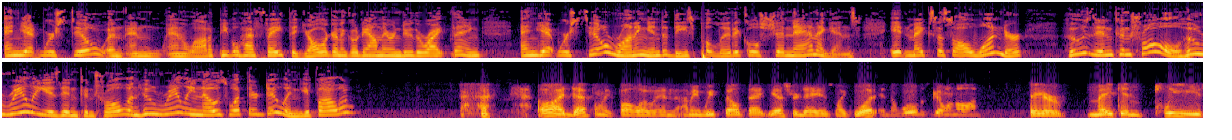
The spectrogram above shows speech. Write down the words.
and yet we're still, and, and, and a lot of people have faith that y'all are going to go down there and do the right thing, and yet we're still running into these political shenanigans. It makes us all wonder who's in control, who really is in control, and who really knows what they're doing. You follow? oh, I definitely follow. And I mean, we felt that yesterday. It's like, what in the world is going on? They are making pleas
